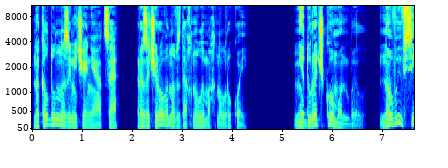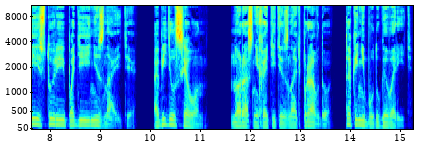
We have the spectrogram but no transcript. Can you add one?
Но колдун на замечание отца разочарованно вздохнул и махнул рукой. «Не дурачком он был, но вы все истории поди не знаете», — обиделся он. «Но раз не хотите знать правду, так и не буду говорить».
